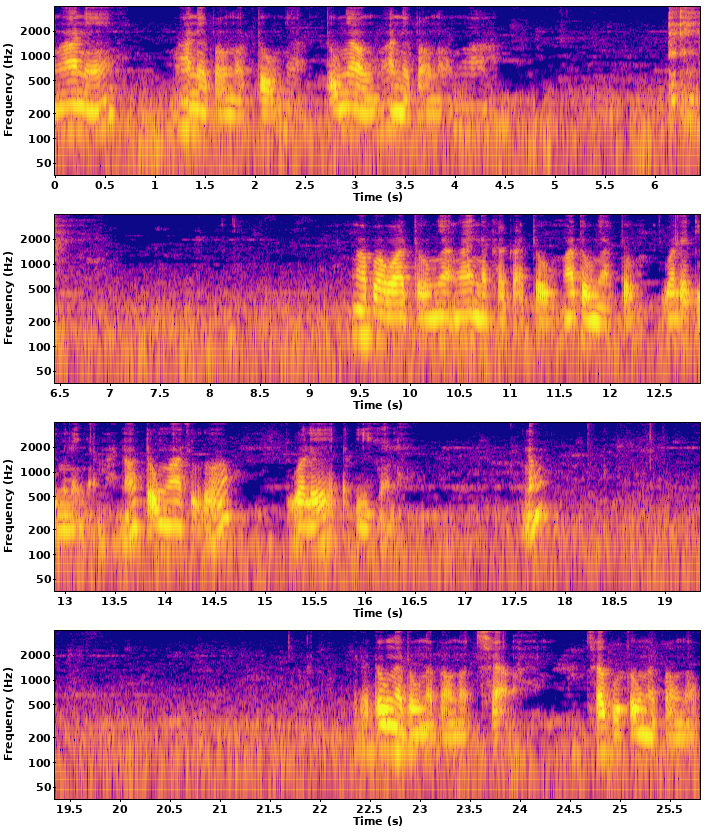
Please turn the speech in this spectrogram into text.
9နဲ့9နဲ့ပေါင်းတော့3ည3ညကို9နဲ့ပေါင်းတော့9 ငါဘဝ3ညငါနှစ်ခက်က3ငါ3ည3သူကလည်းဒီမနေ့ညမှာเนาะ3 5ဆိုတော့သူကလည်းအပြီးစင်တယ်เนาะအဲ့တော့3နဲ့3နဲ့ပေါင်းတော့6 6ကို3နဲ့ပေါင်းတော့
